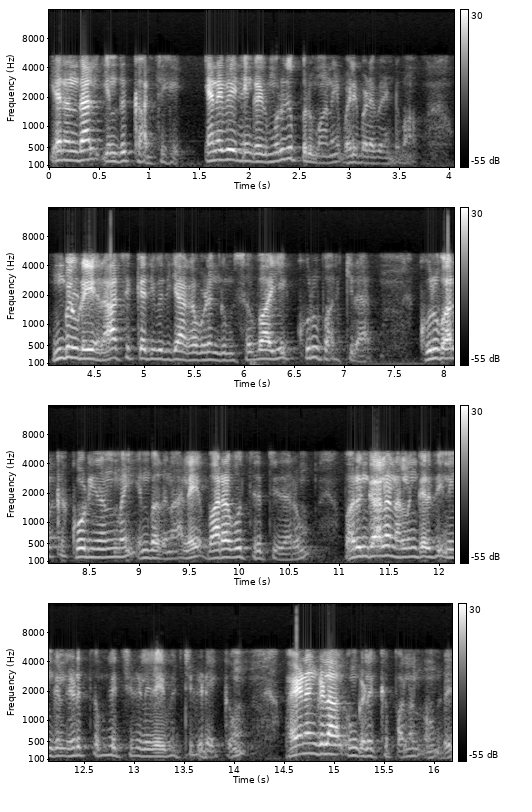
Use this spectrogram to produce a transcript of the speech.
ஏனென்றால் இன்று கார்த்திகை. எனவே நீங்கள் முருகப்பெருமானை வழிபட வேண்டுமா? உங்களுடைய ராசிக்கு அதிபதியாக விளங்கும் செவ்வாயை குரு பார்க்கிறார். குருவார்க்க கோடி நன்மை என்பதனாலே வரவு திருப்தி தரும். வருங்கால நலங்கருதி நீங்கள் எடுத்த முயற்சிகளிலே வெற்றி கிடைக்கும். பயணங்களால் உங்களுக்கு பலன் உண்டு.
